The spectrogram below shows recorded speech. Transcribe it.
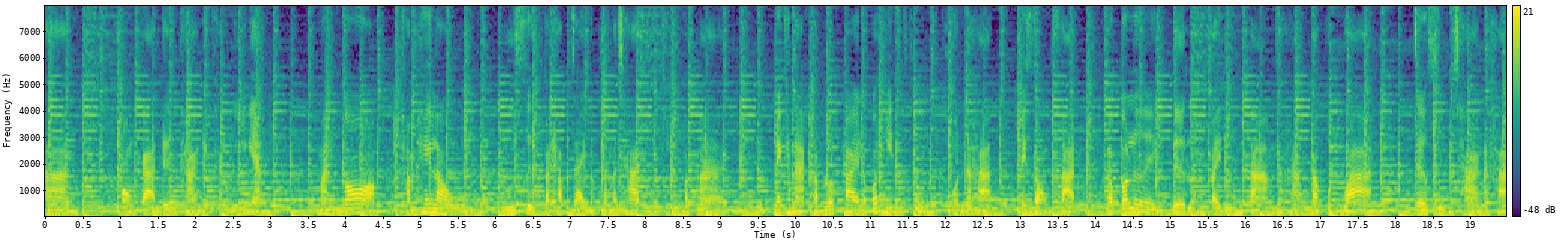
างของการเดินทางในครั้งนี้เนี่ย มันก็ทำให้เรารู้สึกประทับใจกับธรรมชาติของที่นี่มาก ๆ ในขณะขับรถไปเราก็เห็นฝูงคนนะคะ ไปส่องสัตว์ เราก็เลยเดินลงไปดูตามนะคะ ปรากฏว่าเจอฝูงช้างนะคะ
